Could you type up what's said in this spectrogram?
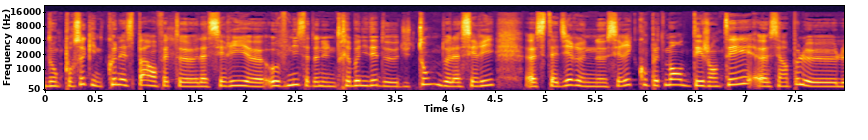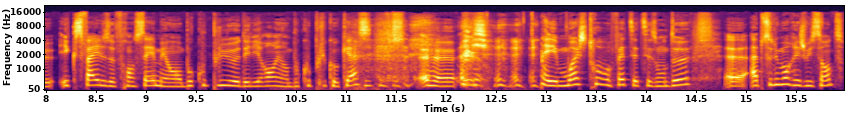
Donc pour ceux qui ne connaissent pas en fait la série OVNI, ça donne une très bonne idée de- du ton de la série, c'est-à-dire une série complètement déjantée. C'est un peu le, le X-Files français, mais en beaucoup plus délirant et en beaucoup plus cocasse. Et moi, je trouve en fait cette saison 2 euh, absolument réjouissante.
